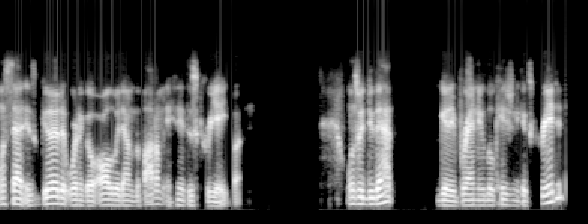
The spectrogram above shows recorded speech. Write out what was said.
Once that is good, we're going to go all the way down to the bottom and hit this create button. Once we do that, we get a brand new location that gets created.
